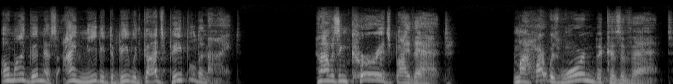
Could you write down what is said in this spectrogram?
oh my goodness, I needed to be with God's people tonight. And I was encouraged by that. And my heart was warmed because of that.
